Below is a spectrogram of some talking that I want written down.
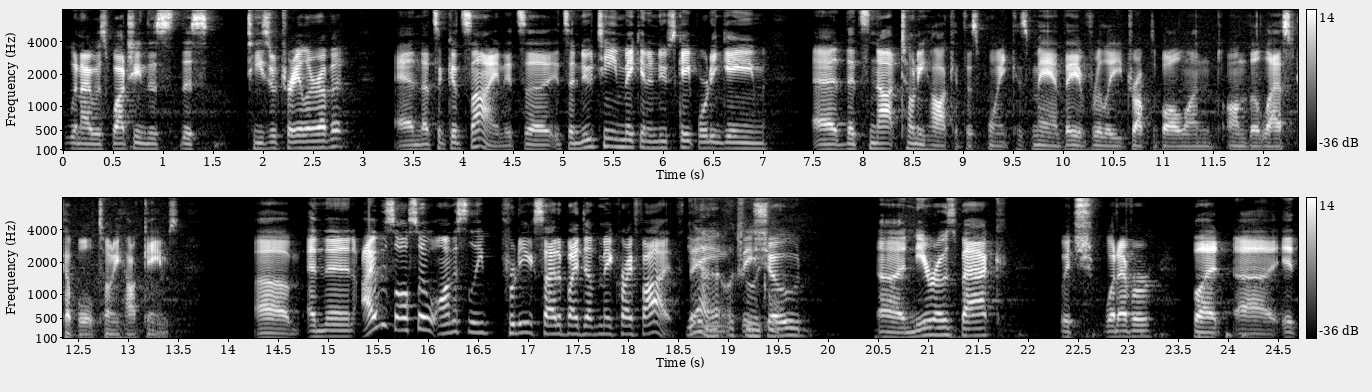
when I was watching this this teaser trailer of it, and that's a good sign. It's a it's a new team making a new skateboarding game uh, that's not Tony Hawk at this point because man, they have really dropped the ball on on the last couple Tony Hawk games. Um, and then I was also honestly pretty excited by Devil May Cry Five. They, Yeah, that looks they really cool. showed uh, Nero's back, which whatever, but uh, it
